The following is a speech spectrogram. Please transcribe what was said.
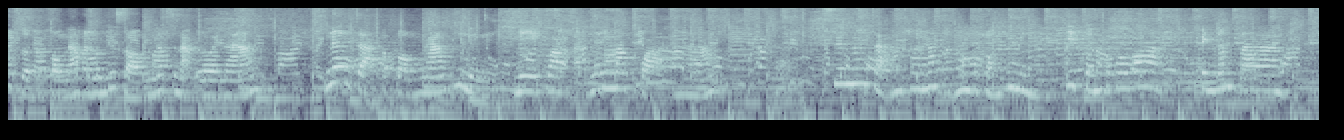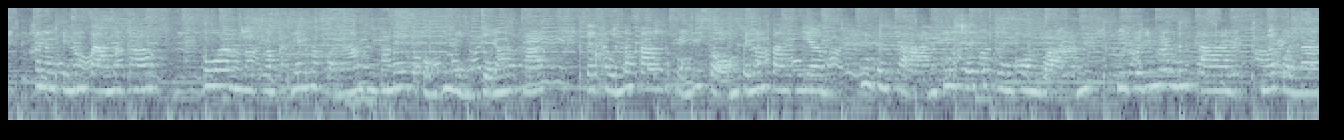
ำส่วนกระป๋องน้ำอัดลมที่สองมีลักษณะลอยน้ำเนื่องจากกระป๋องน้ำที่หนึ่งมีความอัดแน่นมากกว่าน้ำซึ่งเนื่องจากนะคะน้ำอัดลมกระป๋องที่หนึ่งที่จมก็เพราะว่าเป็นน้ำตาลข้างในเป็นน้ำตาลนะคะเพราะว่ามีความอัดแน่นมากกว่าน้ำทำให้กระป๋องที่หนึ่งจมนะคะ ส่วนน้ำตาลกระป๋องที่สองเป็นน้ำตาลเทียมซึ่งเป็นสารที่ใช้กระตุ้นความหวาน มีปริมาณน้ำตาลน้อยกว่าน้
